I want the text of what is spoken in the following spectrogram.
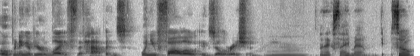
opening of your life that happens when you follow exhilaration. Mm, and excitement. So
